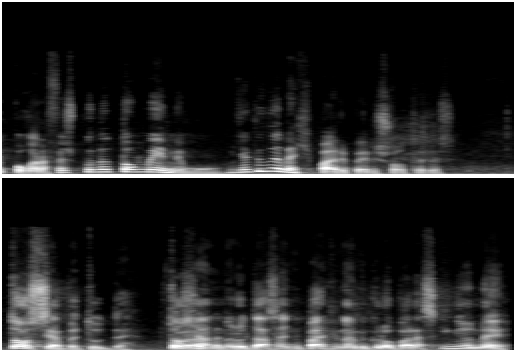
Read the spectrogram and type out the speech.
υπογραφές, που είναι το μίνιμουμ. Γιατί δεν έχει πάρει περισσότερες; Τόσοι απαιτούνται. Τώρα, αν με ρωτάς αν υπάρχει ένα μικρό παρασκήνιο, ναι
